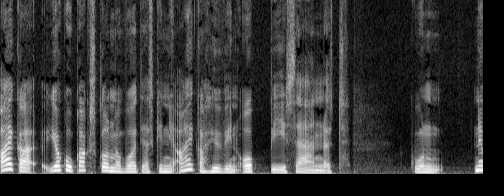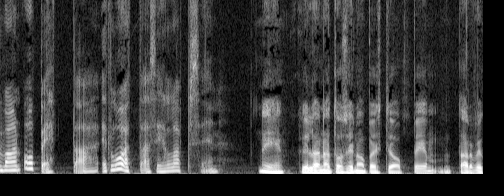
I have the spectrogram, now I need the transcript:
aika, joku kaksi-kolme-vuotiaskin, niin aika hyvin oppii säännöt, kun ne vaan opettaa, että luottaa siihen lapseen. Niin, kyllä ne tosi nopeasti oppii. Tarvii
